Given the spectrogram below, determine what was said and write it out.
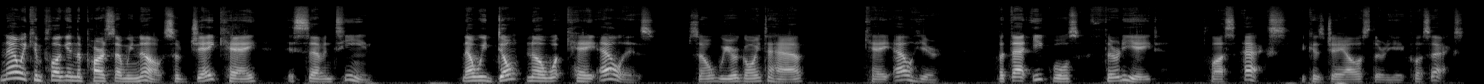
Now we can plug in the parts that we know. So JK is 17. Now we don't know what KL is. So we are going to have KL here. But that equals 38 plus X because JL is 38 plus X.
